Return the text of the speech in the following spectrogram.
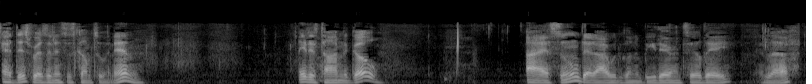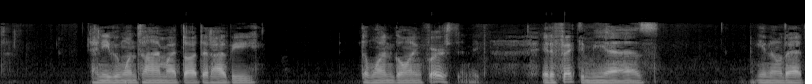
at this residence has come to an end. It is time to go. I assumed that I was going to be there until they left. And even one time I thought that I'd be the one going first. And it, it affected me as, you know, that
